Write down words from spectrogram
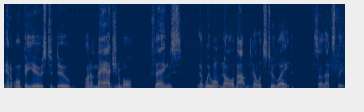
and it won't be used to do unimaginable things that we won't know about until it's too late. So that's the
